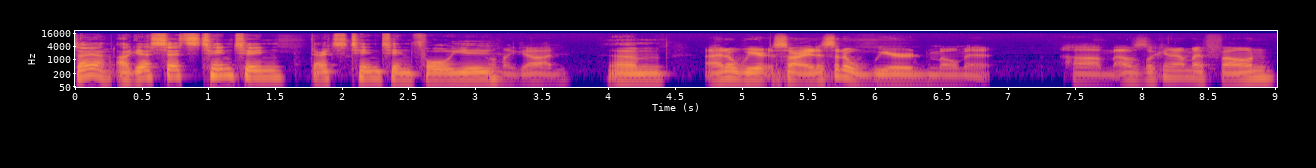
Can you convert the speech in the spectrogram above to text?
So yeah, I guess that's Tintin. That's Tintin for you. Oh my god. Um, I had a weird. Sorry, I just had a weird moment. Um, I was looking at my phone,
